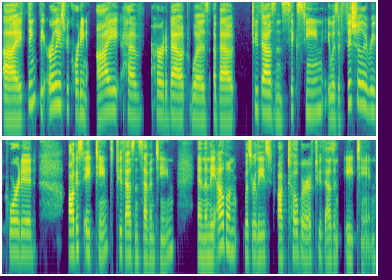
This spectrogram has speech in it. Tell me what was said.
I think the earliest recording I have heard about was about 2016. It was officially recorded August 18th, 2017. And then the album was released October of 2018.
